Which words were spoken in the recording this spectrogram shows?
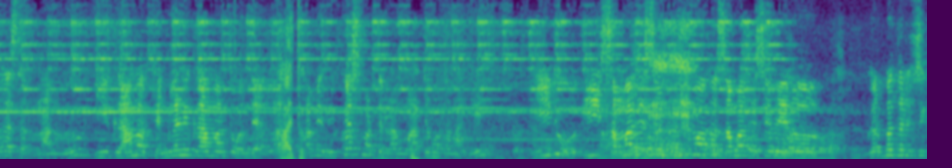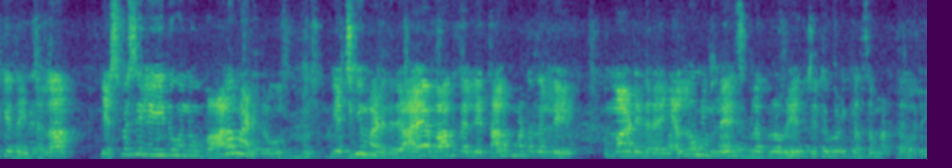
ಅಲ್ಲ ಸರ್, ನಾನು ಈ ಗ್ರಾಮ ಕೆಂಗ್ಲಳ್ಳಿ ಗ್ರಾಮ ಅಂತ ಒಂದೇ ಅಲ್ಲ. ನಮಗೆ ರಿಕ್ವೆಸ್ಟ್ ಮಾಡ್ತೇನೆ ನಾನು ಮಾಧ್ಯಮದನಾಗಿ ಇದು ಈ ಸಮಾಜ ಸೇವೆ ಉತ್ತಮವಾದ ಸಮಾಜ ಸೇವೆ ಏನು ಗರ್ಭಧರಿಸಿಕೆದು ಐತಲ್ಲ ಎಸ್ಪೆಷಲಿ ಇದು ನೀವು ಭಾಳ ಮಾಡಿದ್ರು. ಹೆಚ್ಚಿಗೆ ಮಾಡಿದ್ರಿ ಆಯಾ ಭಾಗದಲ್ಲಿ ತಾಲೂಕು ಮಟ್ಟದಲ್ಲಿ ಮಾಡಿದರೆ ಎಲ್ಲ ನಿಮ್ಮ ಲಯನ್ಸ್ ಕ್ಲಬ್ನವ್ರು ಏನು ಜೊತೆಗೂಡಿ ಕೆಲಸ ಮಾಡ್ತಾ ಇದ್ರಿ?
